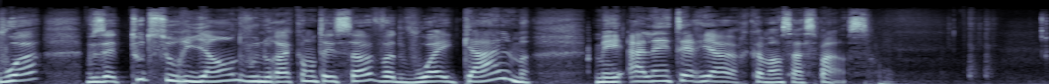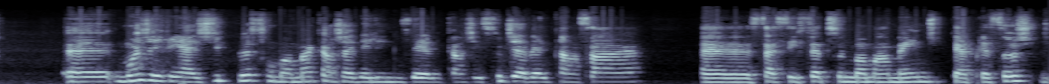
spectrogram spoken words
vois, vous êtes toute souriante, vous nous racontez ça, votre voix est calme, mais à l'intérieur, comment ça se passe? Euh, moi, j'ai réagi plus au moment quand j'avais les nouvelles. Quand j'ai su que j'avais le cancer, euh, ça s'est fait sur le moment même. Puis après ça, je, je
